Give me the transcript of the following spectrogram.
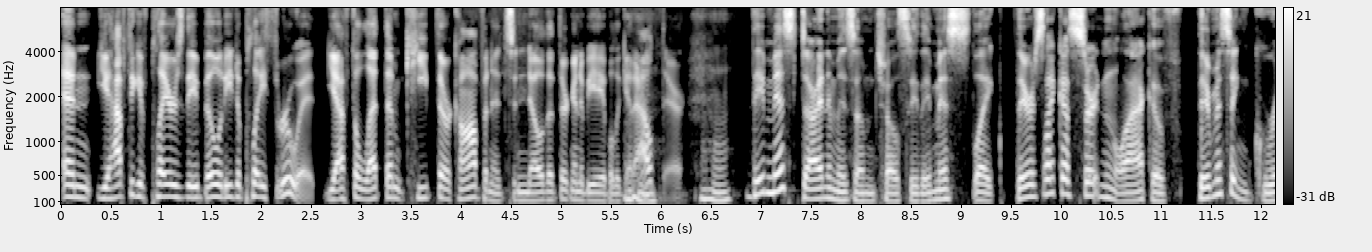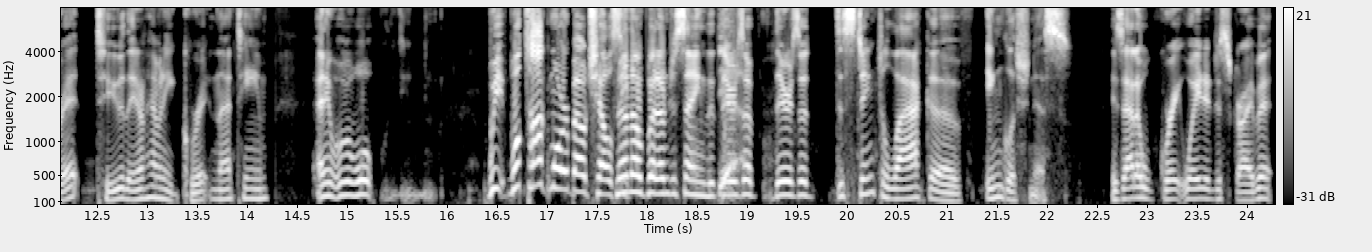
and you have to give players the ability to play through it. You have to let them keep their confidence and know that they're going to be able to get mm-hmm. out there. Mm-hmm. They miss dynamism, Chelsea. They miss like there's like a certain lack of. They're missing grit too. They don't have any grit in that team. Anyway, well, We we'll talk more about Chelsea. no, no, but I'm just saying that there's Yeah. a there's a distinct lack of Englishness. Is that a great way to describe it?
